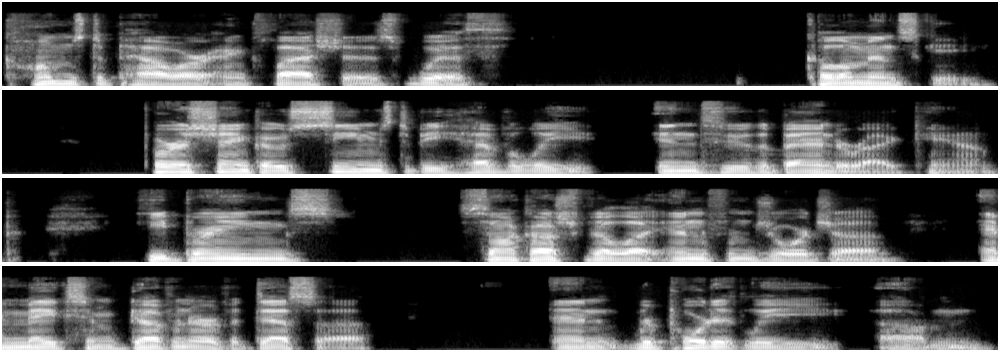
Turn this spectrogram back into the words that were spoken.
comes to power and clashes with Kolomoisky. Poroshenko seems to be heavily into the Banderai camp. He brings Saakashvili in from Georgia and makes him governor of Odessa. And reportedly, um,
